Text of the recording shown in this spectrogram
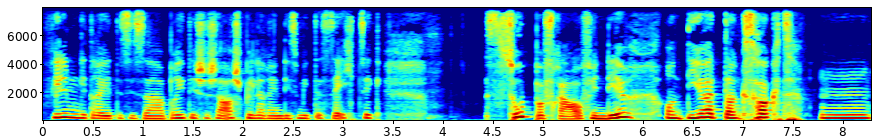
Film gedreht. Das ist eine britische Schauspielerin, die ist Mitte 60 super Frau, finde ich. Und die hat dann gesagt, mh, mm,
